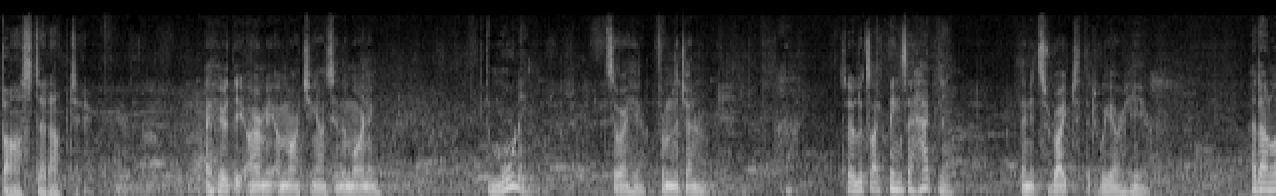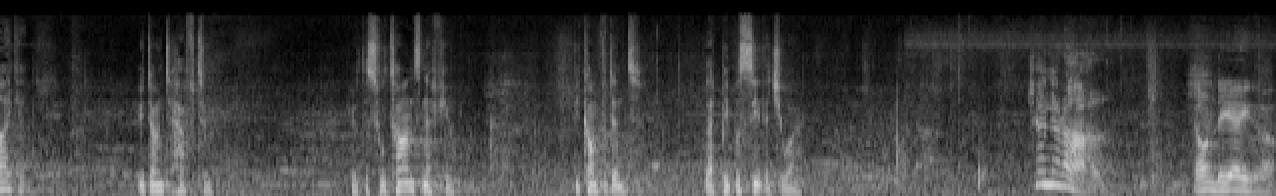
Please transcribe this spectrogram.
bastard up to? I hear the army are marching out in the morning. The morning? So I hear from the general. So it looks like things are happening. Then it's right that we are here. I don't like it. You don't have to. You're the Sultan's nephew. Be confident. Let people see that you are. General, Don Diego.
